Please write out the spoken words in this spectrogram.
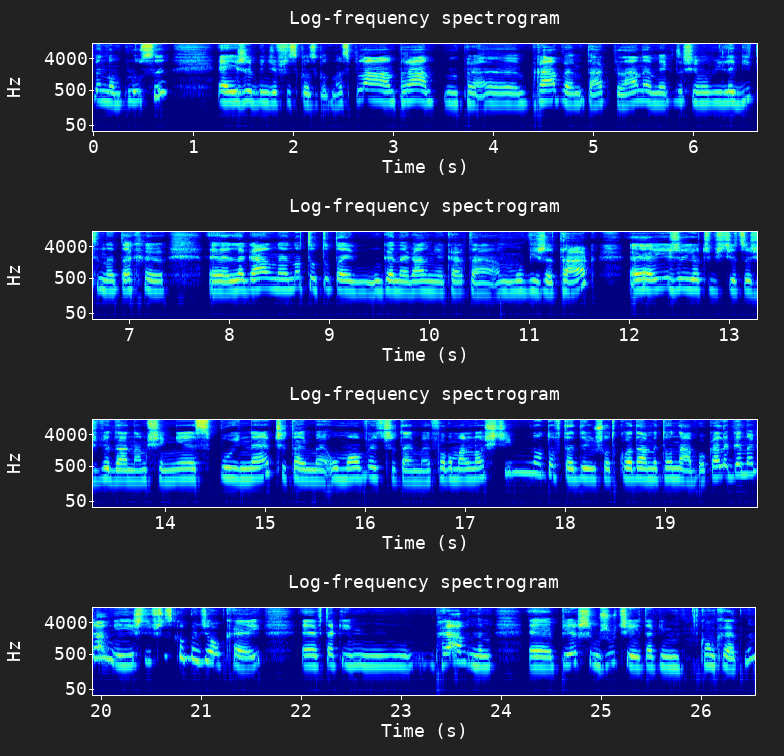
będą plusy, e, jeżeli będzie wszystko zgodne z pla, pra, pra, e, prawem, tak, planem, jak to się mówi, legitne, tak, e, legalne, no to tutaj generalnie karta mówi, że tak. Jeżeli oczywiście coś wyda nam się niespójne, czytajmy umowy, czytajmy formalności, no to wtedy już odkładamy to na bok. Ale generalnie, jeśli wszystko będzie ok, w takim prawnym pierwszym rzucie i takim konkretnym,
